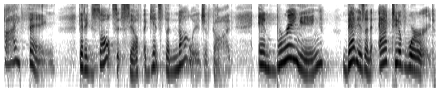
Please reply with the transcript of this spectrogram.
high thing that exalts itself against the knowledge of God and bringing That is an active word.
